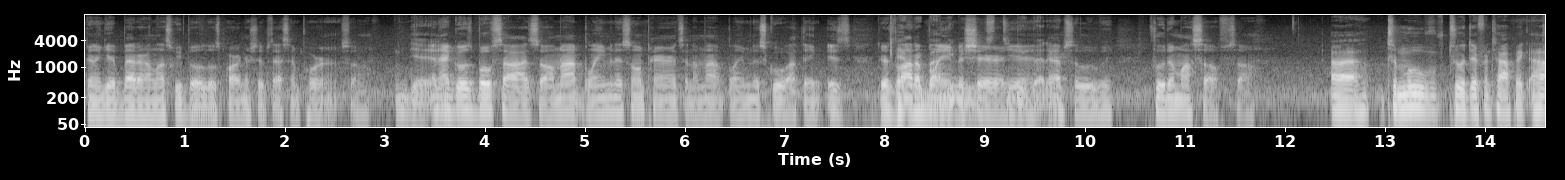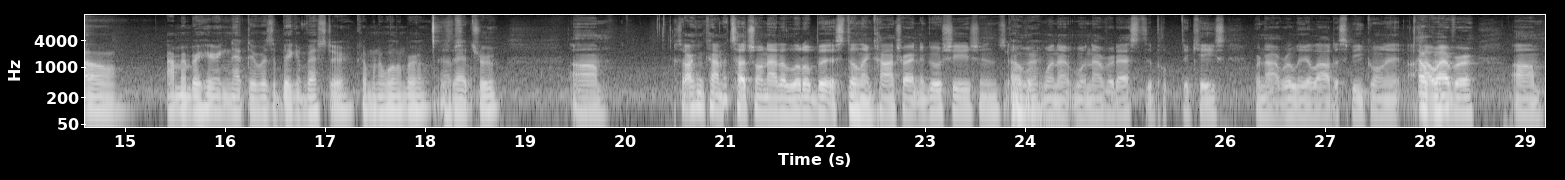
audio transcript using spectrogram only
gonna get better unless we build those partnerships. That's important. So yeah, and that goes both sides. So I'm not blaming this on parents, and I'm not blaming the school. I think is there's a lot of blame to share. To yeah, absolutely, including myself. So uh, to move to a different topic, uh, I remember hearing that there was a big investor coming to Willingboro. Is that Absolutely. true? So I can kind of touch on that a little bit. It's still in contract negotiations. Okay. When, whenever that's the, the case, we're not really allowed to speak on it. Okay. However, um,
